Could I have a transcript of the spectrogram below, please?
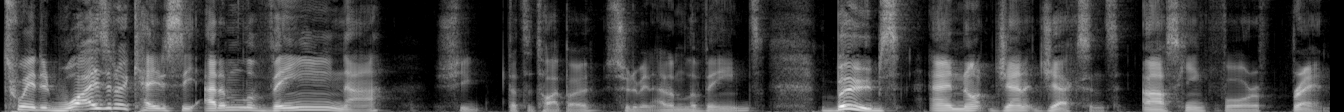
tweeted, Why is it okay to see Adam Levine? She that's a typo. Should have been Adam Levine's boobs and not Janet Jackson's. Asking for a friend.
